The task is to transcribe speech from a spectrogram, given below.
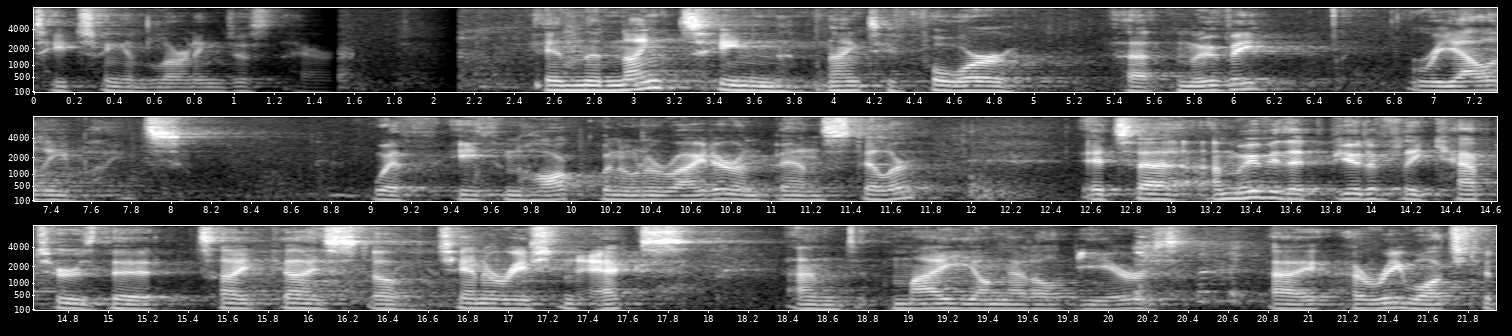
teaching and learning just there. In the 1994 uh, movie, Reality Bites, with Ethan Hawke, Winona Ryder, and Ben Stiller, it's a, a movie that beautifully captures the zeitgeist of Generation X and my young adult years. I, I rewatched it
